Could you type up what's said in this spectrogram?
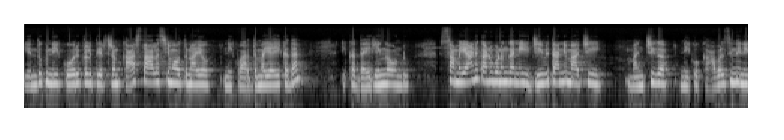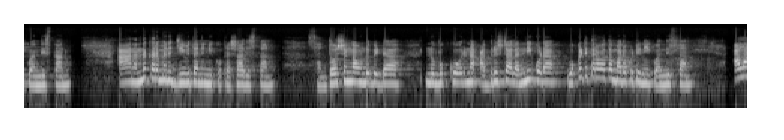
ఎందుకు నీ కోరికలు తీర్చడం కాస్త ఆలస్యం అవుతున్నాయో నీకు అర్థమయ్యాయి కదా? ఇక ధైర్యంగా ఉండు. సమయానికి అనుగుణంగా నీ జీవితాన్ని మార్చి మంచిగా నీకు కావలసింది నీకు అందిస్తాను. ఆనందకరమైన జీవితాన్ని నీకు ప్రసాదిస్తాను. సంతోషంగా ఉండు బిడ్డ. నువ్వు కోరిన అదృష్టాలన్నీ కూడా ఒకటి తర్వాత మరొకటి నీకు అందిస్తాను. అలా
